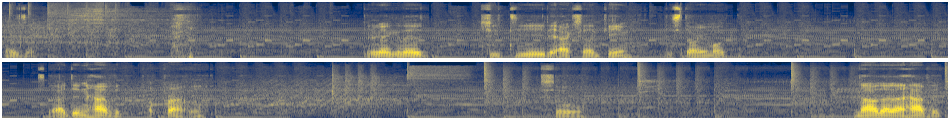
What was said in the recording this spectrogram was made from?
What is it? the regular GTA, the actual game, the story mode. So I didn't have it, apparently. so now that I have it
